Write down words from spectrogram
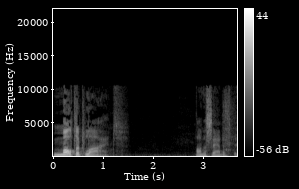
multiplied on the Sabbath day.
